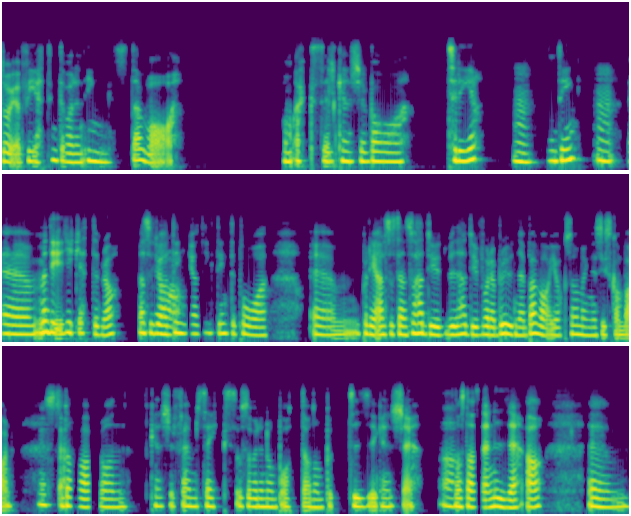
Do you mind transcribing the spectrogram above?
då, jag vet inte vad den yngsta var. Om Axel kanske var tre, Mm. någonting. Mm. Eh, men det gick jättebra. Alltså jag, Ja. tänk, jag tänkte inte på, ehm, på det. Alltså sen så hade ju vi hade ju våra brudnäbbar var ju också Magnus syskonbarn. Just Så de var från kanske fem, sex och så var det någon på åtta och någon på tio kanske. Ja. Någonstans där, nio. Ja. Ehm,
